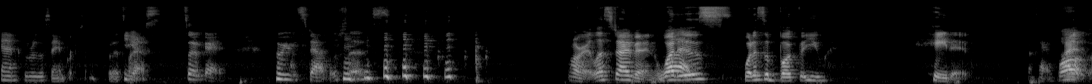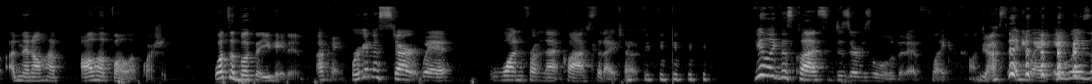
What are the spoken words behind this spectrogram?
and because we're the same person, but it's fine. yes, it's okay. We've established this. All right, let's dive in. What is Let's. what is a book that you hated? Okay, well, I- and then I'll have I'll have follow up questions. What's a book that you hated? okay, we're gonna start with one from that class that I took. I feel like this class deserves a little bit of like context. Yeah. anyway, it was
